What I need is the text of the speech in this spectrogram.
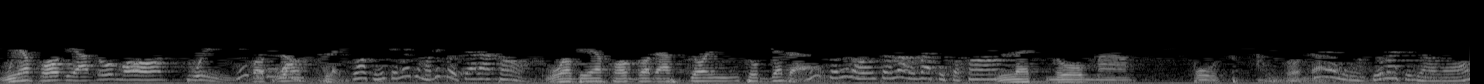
Wherefore they are no more twins, but one flesh. wọn kì í ṣe méjì mọ́ bí kò ṣe ara kan. Well, therefore God has joined together. Nítorí náà ohun tí Ọlọ́run bá ti ṣọ̀kan. Let no man ṣe yà wọ́n.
